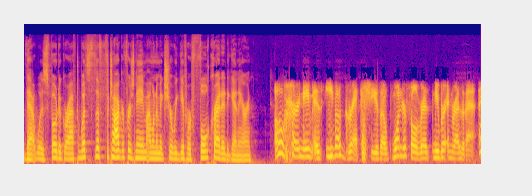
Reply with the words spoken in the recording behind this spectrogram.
that was photographed. What's the photographer's name? I want to make sure we give her full credit again, Erin. Oh, her name is Eva Grick. She's a wonderful res- New Britain resident.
